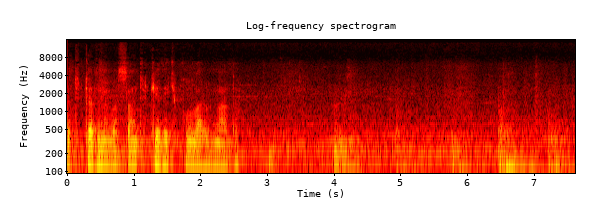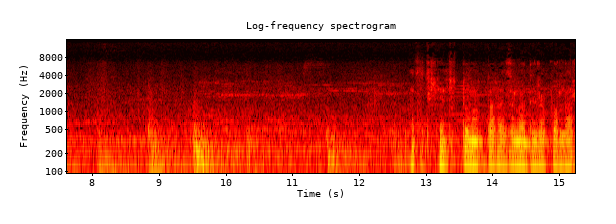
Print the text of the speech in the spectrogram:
Atatürk adına basılan Türkiye'deki pullar bunlarda. Atatürk'ün tuttuğu notlar, hazırladığı raporlar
